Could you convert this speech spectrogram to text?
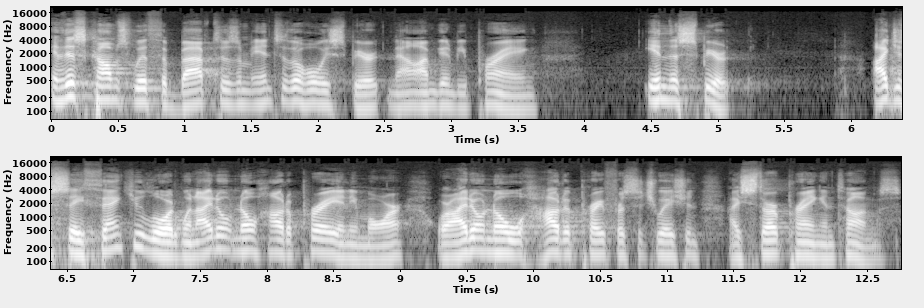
And this comes with the baptism into the Holy Spirit. Now I'm going to be praying in the Spirit. I just say, Thank you, Lord. When I don't know how to pray anymore, or I don't know how to pray for a situation, I start praying in tongues.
